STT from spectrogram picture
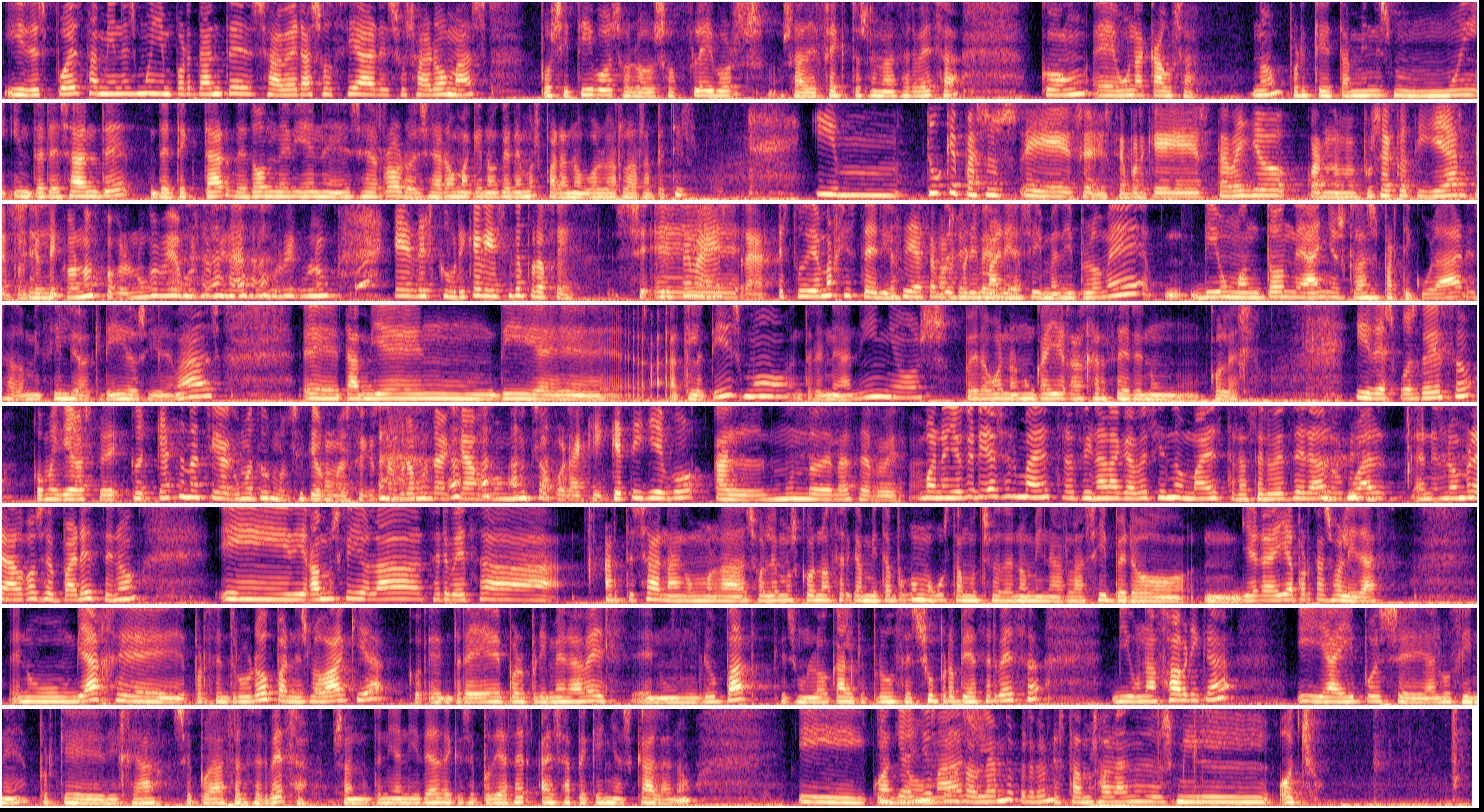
Y después también es muy importante saber asociar esos aromas positivos o los off flavors, o sea, defectos en la cerveza, con eh, una causa. ¿no? Porque también es muy interesante detectar de dónde viene ese error o ese aroma que no queremos para no volverlo a repetir. ¿Y mm, tú qué pasos eh, seguiste? Porque estaba yo, cuando me puse a cotillearte, porque Sí. te conozco, pero nunca me había puesto a mirar tu currículum, eh, descubrí que había sido profe. Sí, Fuiste eh, maestra. Estudié magisterio. Estudiaste de magisterio. primaria, sí, me diplomé, di un montón de años clases particulares a domicilio a críos y demás. Eh, también di atletismo, entrené a niños, pero bueno, nunca llegué a ejercer en un colegio. Y después de eso, ¿cómo llegaste? ¿Qué hace una chica como tú en un sitio como este? Que es una pregunta que hago mucho por aquí. ¿Qué te llevó al mundo de la cerveza? Bueno, yo quería ser maestra, al final acabé siendo maestra cervecera, lo cual en el nombre algo se parece, ¿no? Y digamos que yo la cerveza artesana, como la solemos conocer, que a mí tampoco me gusta mucho denominarla así, pero mm, llegué a ella por casualidad. En un viaje por Centro Europa, en Eslovaquia, entré por primera vez en un brew pub, que es un local que produce su propia cerveza, vi una fábrica y ahí pues eh, aluciné porque dije, ah, se puede hacer cerveza. O sea, no tenía ni idea de que se podía hacer a esa pequeña escala, ¿no? Y cuando ¿En qué año más... estamos hablando, perdón? Estamos hablando de 2008.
